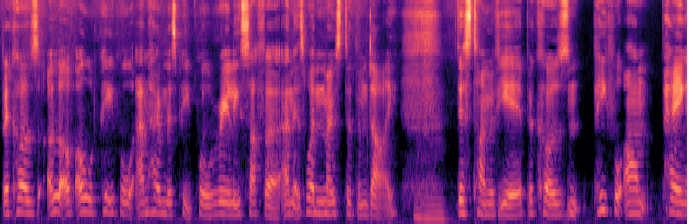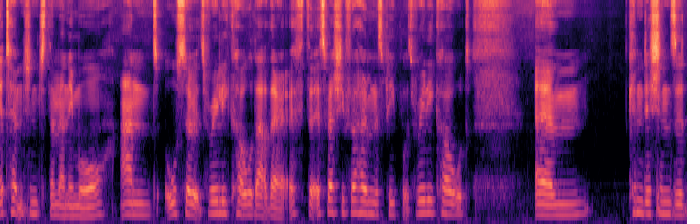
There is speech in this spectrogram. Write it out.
because a lot of old people and homeless people really suffer, and it's when most of them die this time of year because people aren't paying attention to them anymore, and also it's really cold out there. If the, especially for homeless people, it's really cold. Um, conditions are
